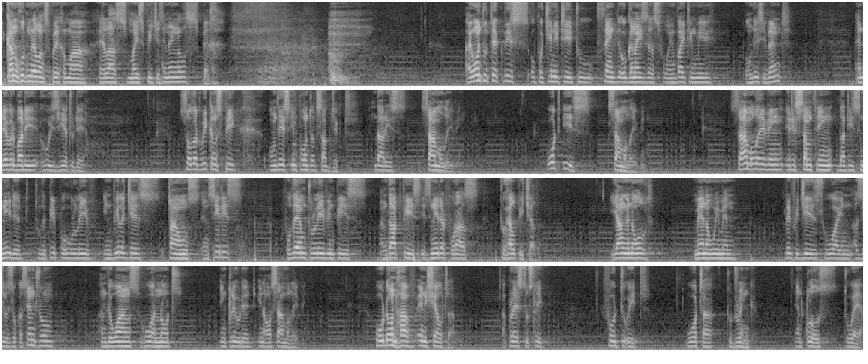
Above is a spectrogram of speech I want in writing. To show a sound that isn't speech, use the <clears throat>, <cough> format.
Ik kan goed Nederlands spreken, maar helaas, mijn speech is in Engels. Pech. <clears throat> I want to take this opportunity to thank the organizers for inviting me on this event and everybody who is here today so that we can speak on this important subject, that is summer living. What is summer living? Summer living, it is something that is needed to the people who live in villages, towns, and cities for them to live in peace, and that peace is needed for us to help each other. Young and old, men and women, refugees who are in Asielzoekerscentrum, and the ones who are not included in our summer living, who don't have any shelter, a place to sleep, food to eat, water to drink, and clothes to wear.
